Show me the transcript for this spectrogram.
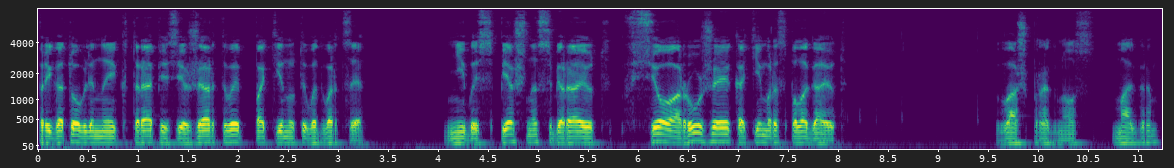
Приготовленные к трапезе жертвы покинуты во дворце. Нибы спешно собирают все оружие, каким располагают. Ваш прогноз, Мальгрэм?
